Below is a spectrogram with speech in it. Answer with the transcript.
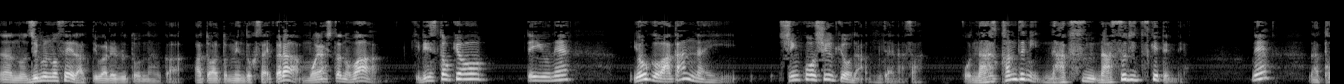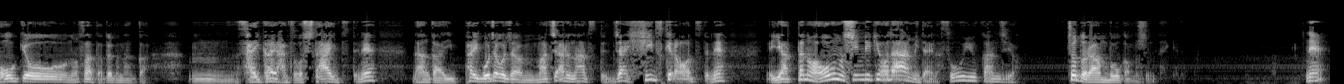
あの、自分のせいだって言われるとなんか、後々めんどくさいから、燃やしたのは、キリスト教っていうね、よくわかんない信仰宗教だ、みたいなさ、こうな、完全になす、なすりつけてんだよ。ね。東京のさ、例えばなんか、うん、再開発をしたいっつってね、なんかいっぱいごちゃごちゃ街あるなっつって、じゃあ火つけろっつってね、やったのは王の心理教だみたいな、そういう感じよ。ちょっと乱暴かもしれないけど。ね。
